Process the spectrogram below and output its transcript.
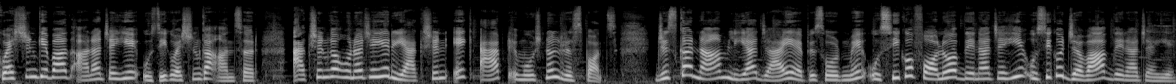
क्वेश्चन के बाद आना चाहिए, उसी क्वेश्चन का आंसर एक्शन का होना चाहिए रिएक्शन एक एप्ट इमोशनल रिस्पॉन्स जिसका नाम लिया जाए एपिसोड में, उसी को फॉलो अप देना चाहिए, उसी को जवाब देना चाहिए.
